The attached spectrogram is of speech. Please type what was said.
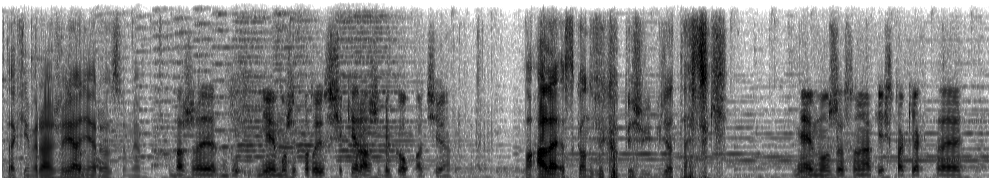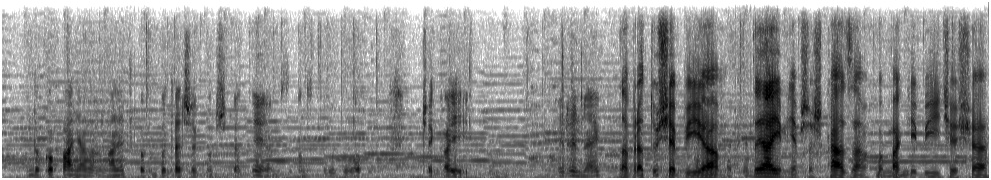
W takim razie ja nie rozumiem. Chyba, że. Bo, nie, może po to jest siekiera, żeby kopać je. No ale skąd wykopiesz biblioteczki? Nie wiem, może są jakieś tak jak te do kopania normalnie, tylko biblioteczek na przykład. Nie wiem skąd to by było. Czekaj. Rynek. Dobra, tu się biją, to ja im nie przeszkadzam, chłopaki bijcie się.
